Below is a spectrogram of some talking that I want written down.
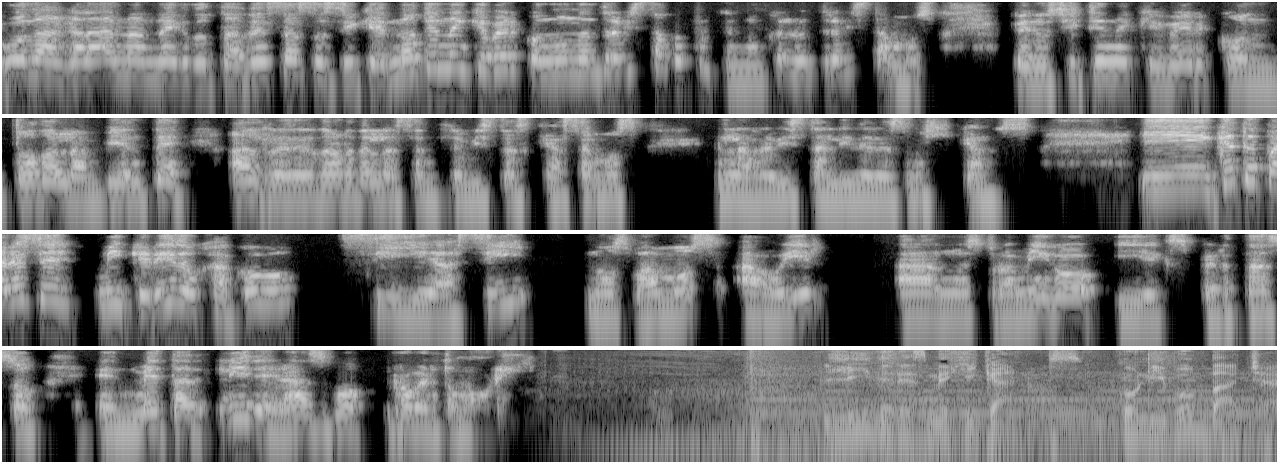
una gran anécdota de esas, así que no tienen que ver con un entrevistado porque nunca lo entrevistamos, pero sí tiene que ver con todo el ambiente alrededor de las entrevistas que hacemos en la revista Líderes Mexicanos. ¿Y qué te parece, mi querido Jacobo, si así nos vamos a oír a nuestro amigo y expertazo en meta liderazgo, Roberto Morey? Líderes Mexicanos, con Ivonne Bacha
